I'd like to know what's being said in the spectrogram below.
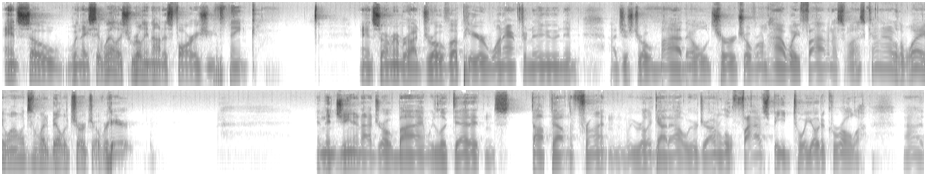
And so when they said, well, it's really not as far as you think. And so I remember I drove up here one afternoon and I just drove by the old church over on Highway 5 and I said, well, that's kind of out of the way. Why would somebody build a church over here? And then Gene and I drove by and we looked at it and stopped out in the front and we really got out. We were driving a little five speed Toyota Corolla. Uh,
